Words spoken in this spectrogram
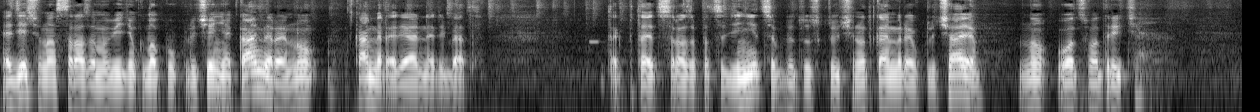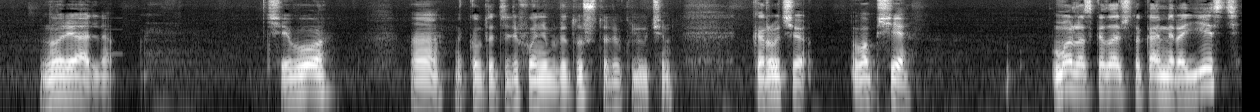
А здесь у нас сразу мы видим кнопку включения камеры. Ну, камера реально, ребят, так пытается сразу подсоединиться. Bluetooth включен. Вот камеру я включаю. Ну, вот смотрите. Ну, реально. Чего? А, на каком-то телефоне Bluetooth, что ли, включен. Короче, вообще. Можно сказать, что камера есть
